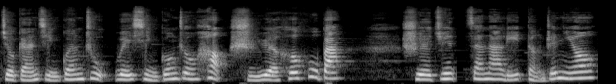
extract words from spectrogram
就赶紧关注微信公众号“十月呵护”吧，十月君在那里等着你哦。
